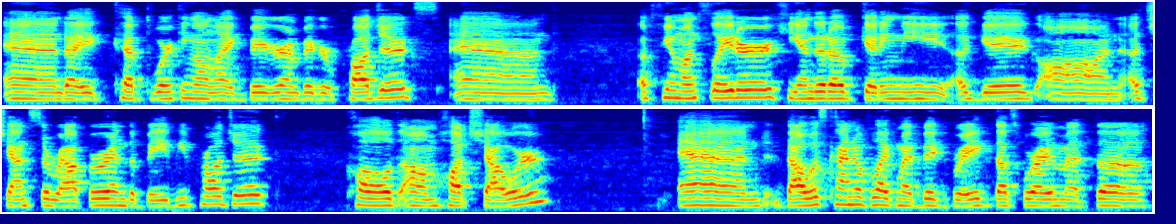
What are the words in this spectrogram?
and I kept working on like bigger and bigger projects. And a few months later, he ended up getting me a gig on a Chance the Rapper and DaBaby project called um, Hot Shower. And that was kind of like my big break. That's where I met the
